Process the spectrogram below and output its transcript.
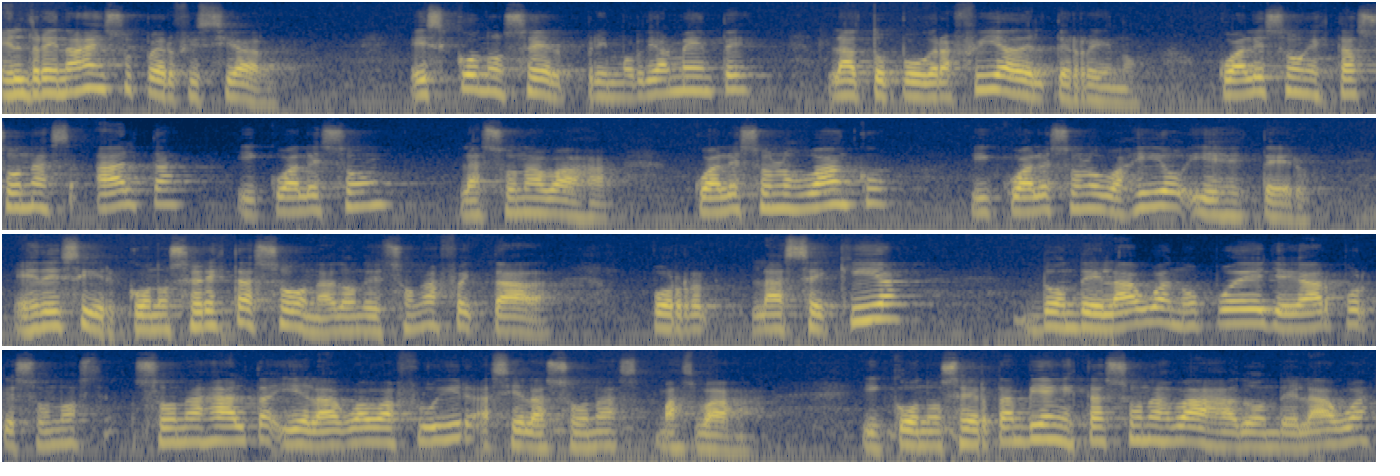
El drenaje superficial es conocer primordialmente la topografía del terreno, cuáles son estas zonas altas y cuáles son las zonas bajas, cuáles son los bancos y cuáles son los bajíos y esteros. Es decir, conocer estas zonas donde son afectadas por la sequía, donde el agua no puede llegar porque son zonas altas y el agua va a fluir hacia las zonas más bajas. Y conocer también estas zonas bajas donde el agua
